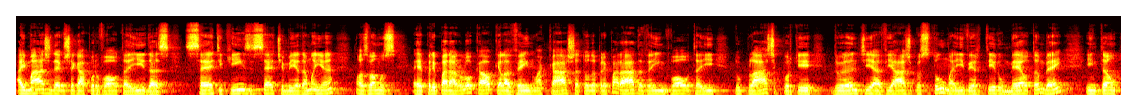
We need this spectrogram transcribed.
A imagem deve chegar por volta aí das 7h15, 7h30 da manhã. Nós vamos é, preparar o local, porque ela vem numa caixa toda preparada, vem em volta aí do plástico, porque durante a viagem costuma aí verter o mel também. Então,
